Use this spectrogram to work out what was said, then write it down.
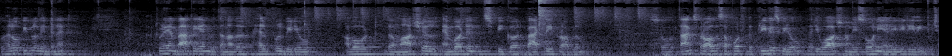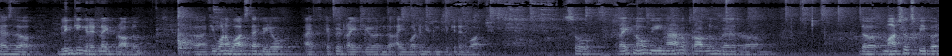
So hello people of the internet. Today I'm back again with another helpful video about the Marshall Emberton speaker battery problem. So thanks for all the support for the previous video that you watched on the Sony LED TV which has the blinking red light problem. Uh, if you want to watch that video, I've kept it right here in the I button. You can click it and watch. So right now we have a problem where um, the Marshall speaker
